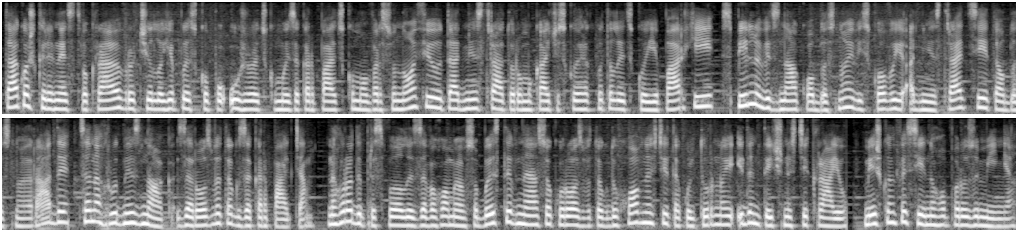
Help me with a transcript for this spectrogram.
Також керівництво краю вручило єпископу Ужгородському і Закарпатському Версонофію та адміністратору Мукачівської греко-католицької єпархії спільну відзнаку обласної військової адміністрації та обласної ради. Це нагрудний знак за розвиток Закарпаття. Нагороди присвоїли за вагомий особистий внесок у розвиток духовності та культурної ідентичності краю, міжконфесійного порозуміння,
